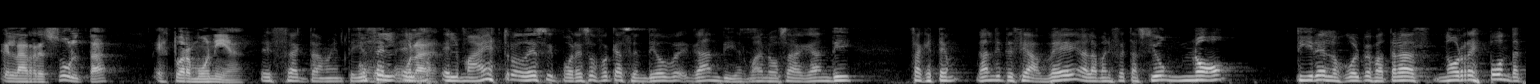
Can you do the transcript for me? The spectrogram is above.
la resulta es tu armonía. Exactamente. Y es el, el, maestro de eso y por eso fue que ascendió Gandhi, hermano. O sea, Gandhi, o sea, que te, Gandhi te decía, ve a la manifestación, no tire los golpes para atrás, no responda.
